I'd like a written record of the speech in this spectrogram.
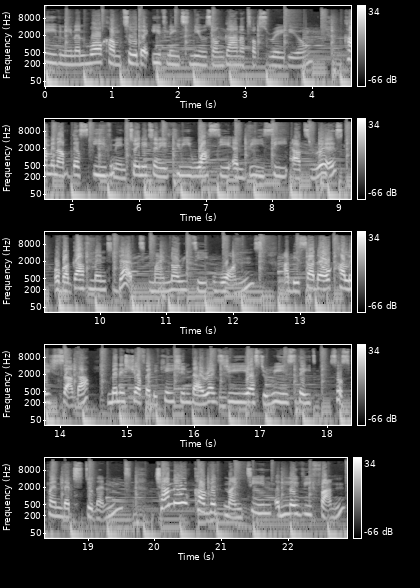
Good evening, and welcome to the evening's news on Ghana Talks Radio. Coming up this evening, 2023 WASSCE and BECE at risk over government debt, minority. Adisadel College saga, Ministry of Education directs GES to reinstate suspended students. Channel COVID 19 levy fund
